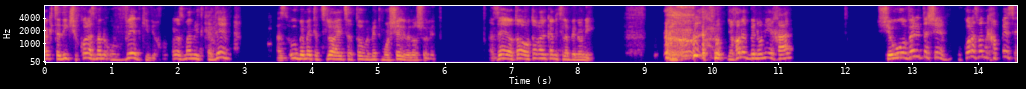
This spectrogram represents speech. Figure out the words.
רק צדיק שכל הזמן עובד כביכול, כל הזמן מתקדם, אז הוא באמת, אצלו היצר טוב באמת מושל ולא שולט. אז זה אותו, אותו רעיון כאן אצל הבינוני. יכול להיות בינוני אחד שהוא עובד את השם, הוא כל הזמן מחפש,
